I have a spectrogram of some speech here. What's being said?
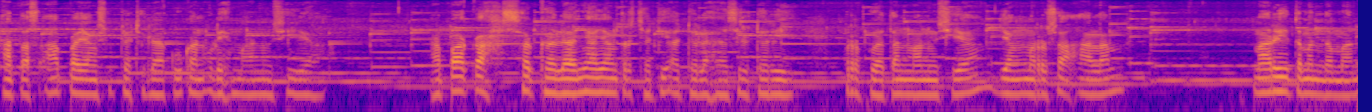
atas apa yang sudah dilakukan oleh manusia. Apakah segalanya yang terjadi adalah hasil dari perbuatan manusia yang merusak alam. Mari teman-teman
